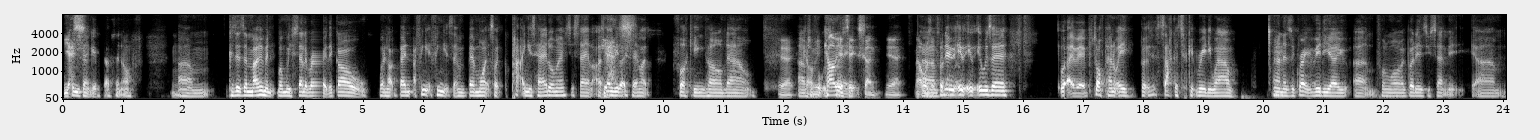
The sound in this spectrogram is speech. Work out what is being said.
Yes. Please don't get yourself sent off. Mm. Um, because there's a moment when we celebrate the goal when like Ben, I think I think it's um, Ben White's like patting his head almost to say like maybe like saying like fucking calm down. Yeah. Um, calm, your- calm your tits, son. Yeah. That was Um, a but no, it, it, it was a whatever soft penalty, but Saka took it really well. And Mm. there's a great video um, from one of my buddies who sent me, um,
